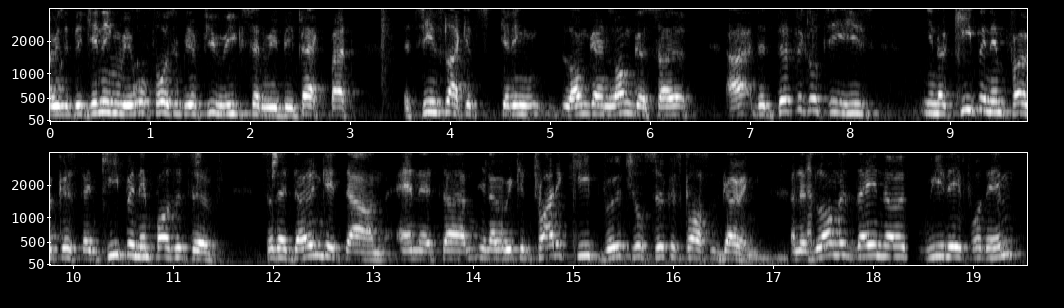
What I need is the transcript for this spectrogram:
In the beginning, we all thought it would be a few weeks and we'd be back, but it seems like it's getting longer and longer. So uh, the difficulty is, you know, keeping them focused and keeping them positive so they don't get down. And it, um, you know, we can try to keep virtual circus classes going. And as long as they know we're there for them,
